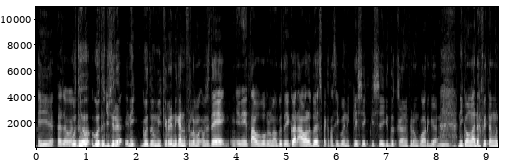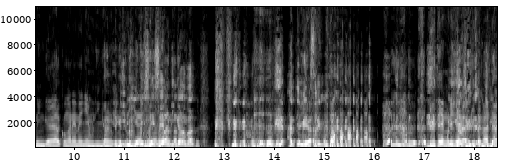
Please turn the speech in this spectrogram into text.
Iya. Kacau, Gue tuh gue tuh jujur ya, ini gue tuh mikirin ini kan film maksudnya ini tahu gue film aku tuh kan awal gue ekspektasi gue nih klise klise gitu kan film keluarga. Nih kok nggak David yang meninggal, kok nggak neneknya yang meninggal ngerti nggak sih? Ini Iya, iya, saya gua meninggal antara pak. Anti mainstream. duitnya yang meninggal ya, duitnya nggak ada.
